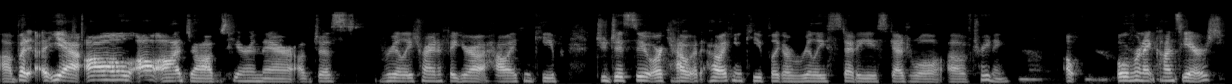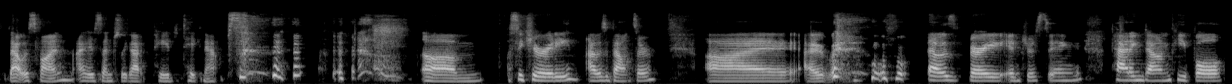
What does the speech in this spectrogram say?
Uh, but uh, yeah, all all odd jobs here and there of just really trying to figure out how I can keep jujitsu or how, how I can keep like a really steady schedule of training. Yeah. Oh, yeah. overnight concierge. That was fun. I essentially got paid to take naps. um, security. I was a bouncer. I, I that was very interesting. Patting down people,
